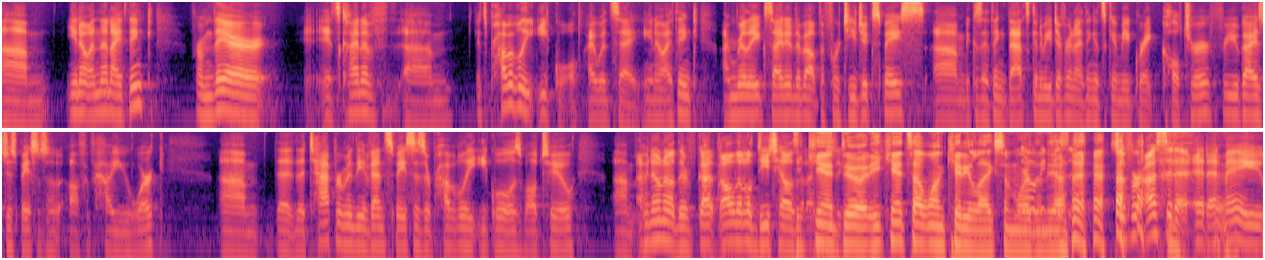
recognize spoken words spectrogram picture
Um, you know, and then I think from there, it's kind of um, it's probably equal. I would say. You know, I think I'm really excited about the Fortegic space um, because I think that's going to be different. I think it's going to be a great culture for you guys, just based off of how you work. Um, the the tap room and the event spaces are probably equal as well too. Um, I don't know. They've got all little details. He can't do it. He can't tell one kid he likes him more No, than the other. so for us at, at M&A,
